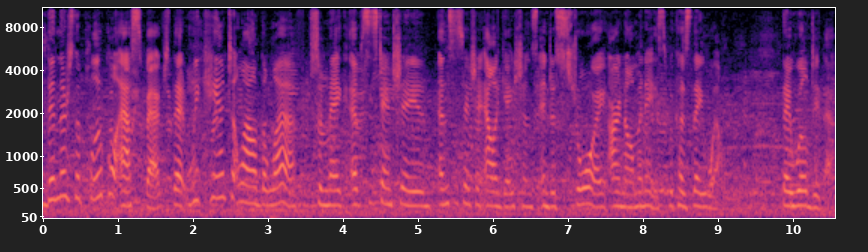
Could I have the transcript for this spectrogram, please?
Then there's the political aspect that we can't allow the left to make unsubstantiated, unsubstantiated allegations and destroy our nominees because they will. They will do that.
